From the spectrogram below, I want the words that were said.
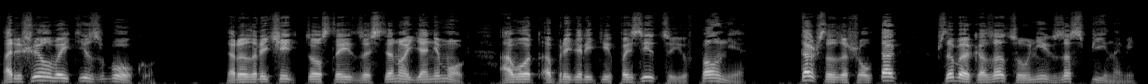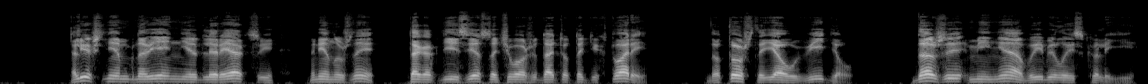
а решил войти сбоку. Различить, кто стоит за стеной, я не мог, а вот определить их позицию вполне. Так что зашел так, чтобы оказаться у них за спинами. Лишние мгновения для реакции мне нужны, так как неизвестно, чего ожидать от этих тварей. Но то, что я увидел, даже меня выбило из колеи.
